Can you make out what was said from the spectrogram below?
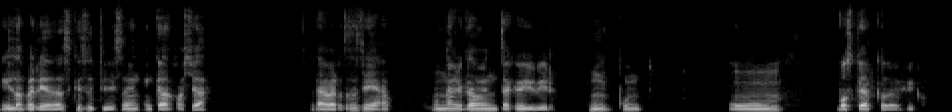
y las variedades que se utilizan en cada fachada. La verdad sería una gran ventaja vivir un, un bosque arqueológico.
